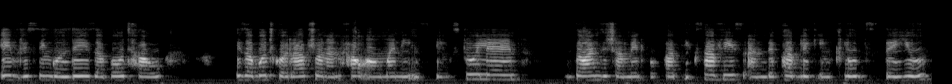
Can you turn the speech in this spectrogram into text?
every single day is about how is about corruption and how our money is being stolen the ones which are meant for public service and the public includes the youth,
